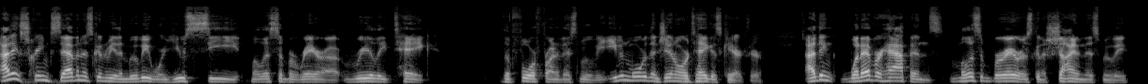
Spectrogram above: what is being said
I think Scream 7 is going to be the movie where you see Melissa Barrera really take the forefront of this movie, even more than Jenna Ortega's character. I think whatever happens, Melissa Barrera is going to shine in this movie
